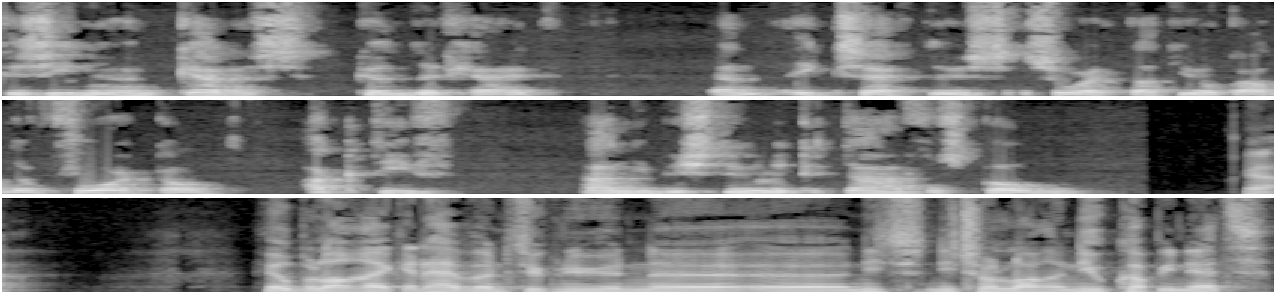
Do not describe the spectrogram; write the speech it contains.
Gezien hun kenniskundigheid en ik zeg dus, zorg dat die ook aan de voorkant actief aan die bestuurlijke tafels komen. Ja, heel belangrijk. En dan hebben we natuurlijk nu een uh, uh, niet, niet zo lang een nieuw kabinet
